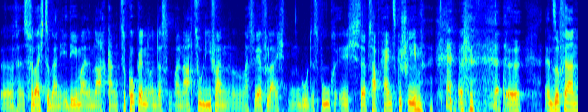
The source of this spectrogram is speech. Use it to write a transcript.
äh, ist vielleicht sogar eine Idee, mal im Nachgang zu gucken und das mal nachzuliefern. Was wäre vielleicht ein gutes Buch? Ich selbst habe keins geschrieben. äh, insofern,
